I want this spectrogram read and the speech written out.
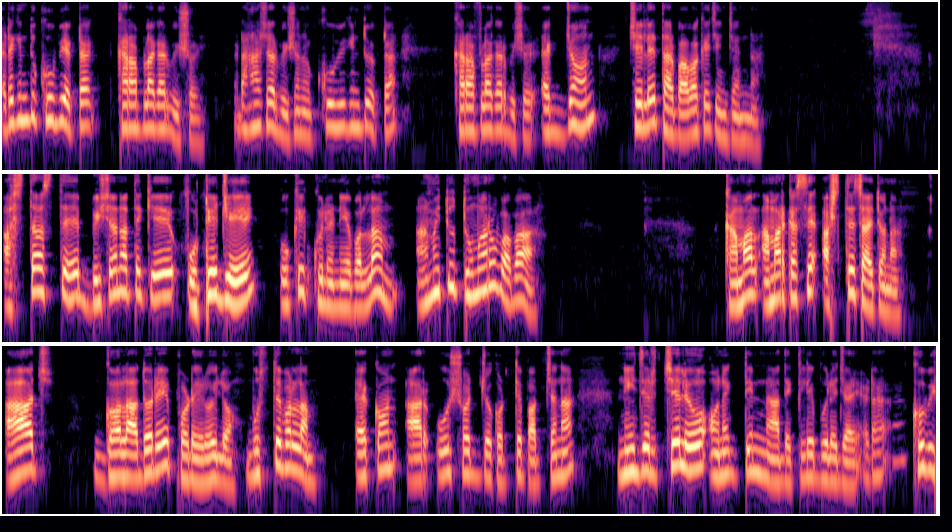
এটা কিন্তু খুবই একটা খারাপ লাগার বিষয়। এটা হাসার বিষয় নয় খুবই কিন্তু একটা খারাপ লাগার বিষয়। একজন ছেলে তার বাবাকে চিনছেন না। আস্তে আস্তে বিছানা থেকে উঠে যে ওকে খুলে নিয়ে বললাম, আমি তো তোমারও বাবা। কামাল আমার কাছে আসতে চাইতো না। আজ গলা ধরে পড়ে রইল। বুঝতে পারলাম, এখন আর ও সহ্য করতে পারছে না। নিজের ছেলেও অনেক দিন না দেখলে ভুলে যায়। এটা খুবই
